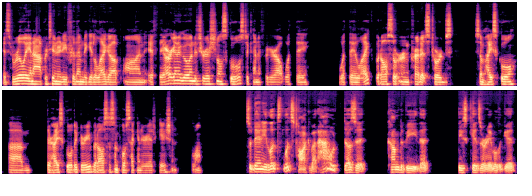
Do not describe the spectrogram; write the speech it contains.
it's really an opportunity for them to get a leg up on if they are going to go into traditional schools to kind of figure out what they what they like, but also earn credits towards some high school, um, their high school degree, but also some post secondary education as well. So, Danny, let's let's talk about how does it come to be that these kids are able to get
